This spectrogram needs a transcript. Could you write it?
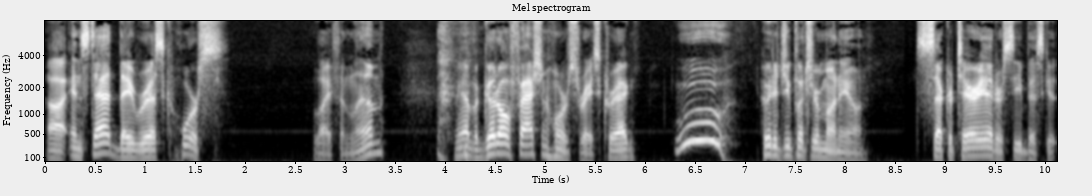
Uh, instead, they risk horse life and limb. We have a good old fashioned horse race, Craig. Woo! Who did you put your money on? Secretariat or Seabiscuit?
